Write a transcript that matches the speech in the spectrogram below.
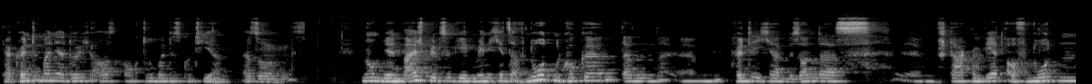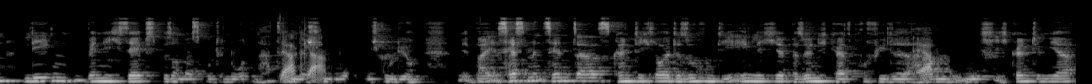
da könnte man ja durchaus auch drüber diskutieren. Also mhm. Nur um dir ein Beispiel zu geben, wenn ich jetzt auf Noten gucke, dann ähm, könnte ich ja besonders ähm, starken Wert auf Noten legen, wenn ich selbst besonders gute Noten hatte ja, in der klar. Schule im Studium. Bei Assessment Centers könnte ich Leute suchen, die ähnliche Persönlichkeitsprofile ja. haben ich. Ich könnte mir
